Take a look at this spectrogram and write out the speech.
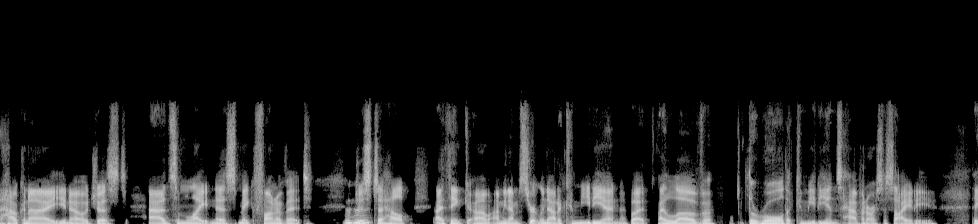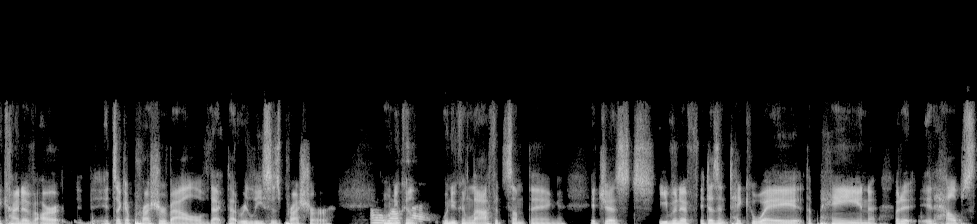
how can i you know just add some lightness make fun of it mm-hmm. just to help. I think, um, I mean, I'm certainly not a comedian, but I love the role that comedians have in our society. They kind of are, it's like a pressure valve that, that releases pressure. Oh, when well you can said. when you can laugh at something it just even if it doesn't take away the pain but it, it helps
